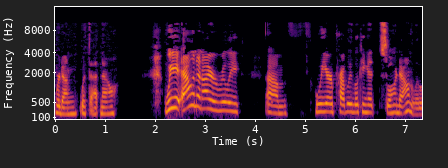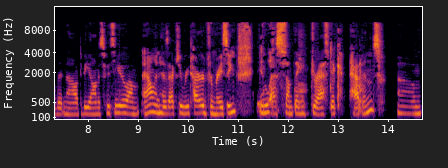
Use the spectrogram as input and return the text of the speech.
we're done with that now. We Allen and I are really um, we are probably looking at slowing down a little bit now, to be honest with you. Um, Allen has actually retired from racing unless something drastic happens. Um,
